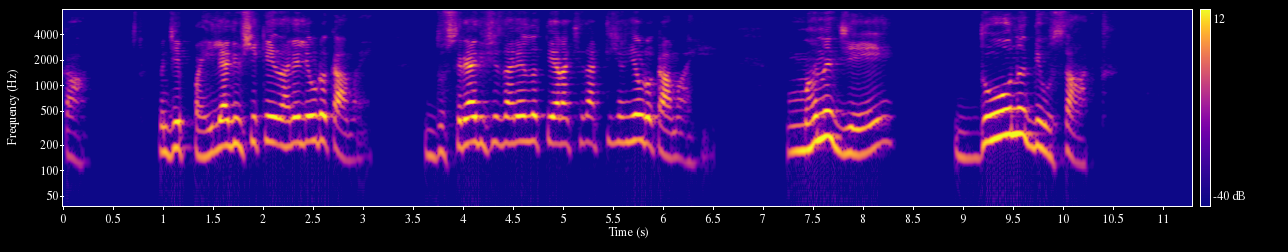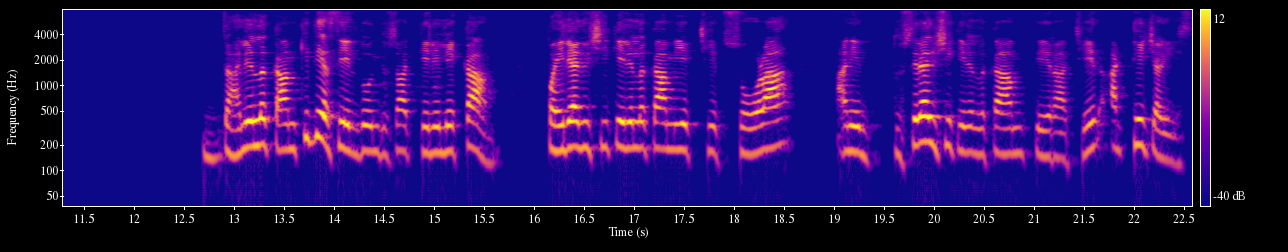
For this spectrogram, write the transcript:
काम. म्हणजे पहिल्या दिवशी के झालेलं एवढं काम आहे. दुसऱ्या दिवशी झालेलं तेरा छेद अठ्ठेचाळीस एवढं काम आहे. म्हणजे दोन दिवसात झालेलं काम किती असेल? दोन दिवसात केलेले काम. पहिल्या दिवशी केलेलं काम एक छेद सोळा आणि दुसऱ्या दिवशी केलेलं काम तेरा छेद अठ्ठेचाळीस.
